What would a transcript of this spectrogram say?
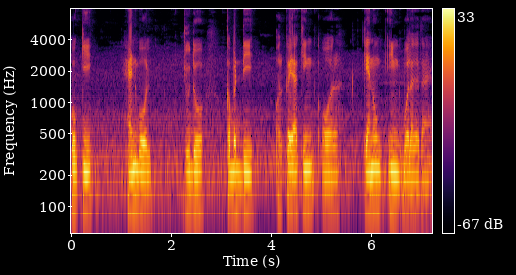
hockey handball judo kabaddi और कयाकिंग और कैनोइंग बोला जाता है।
